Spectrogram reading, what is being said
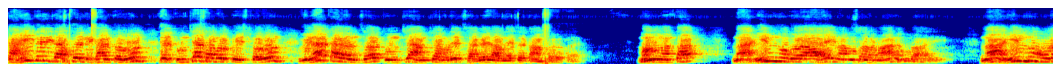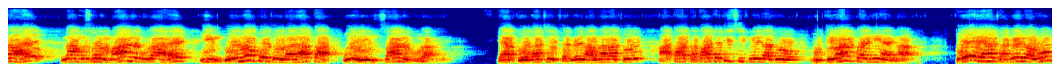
काहीतरी जास्त लिखाण करून ते तुमच्यासमोर पेश करून विनाकारणचं तुमच्या आमच्यामध्ये सगळे लावण्याचं काम करत आहे. म्हणून म्हणतात ना हिंदू बुरा आहे ना मुसलमान बुरा आहे. ना हिंदू बुरा है ना मुसलमान बुरा है इन दोनों को जो लड़ाता वो इंसान बुरा है. या दोघांचे झगडे लावणारा जो आता तथाकथित शिकलेला जो बुद्धिमान प्राणी आहे ना तो या झगडे लावून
